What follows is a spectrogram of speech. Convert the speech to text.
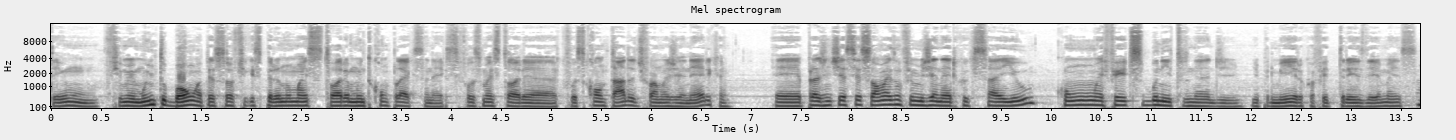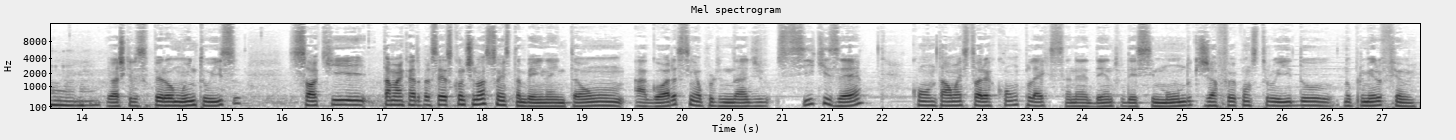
tem um filme muito bom, a pessoa fica esperando uma história muito complexa, né? Se fosse uma história que fosse contada de forma genérica, é, pra gente ia ser só mais um filme genérico que saiu com efeitos bonitos, né, de, de primeiro, com efeito 3D, mas Uhum. eu acho que ele superou muito isso. Só que tá marcado pra sair as continuações também, né? Então, agora sim a oportunidade, se quiser, contar uma história complexa, né, dentro desse mundo que já foi construído no primeiro filme.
